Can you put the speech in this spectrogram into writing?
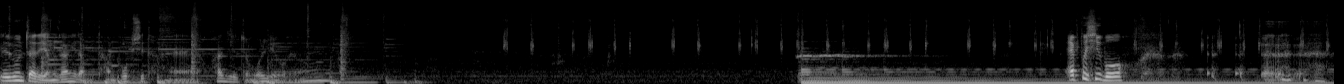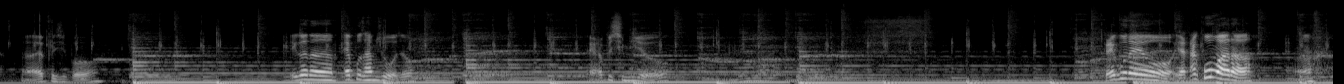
1분짜리 영상이랍니다. 한번 봅시다. 예, 화질 좀 올리고요. F15 아, F15 이거는 F35죠 F16 대구네요 야 딱 보면 알아 어.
